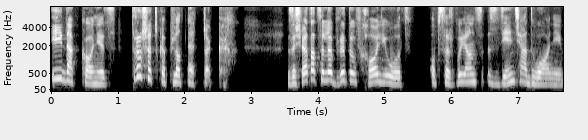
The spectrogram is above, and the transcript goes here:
I na koniec troszeczkę ploteczek. Ze świata celebrytów Hollywood, obserwując zdjęcia dłoni,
